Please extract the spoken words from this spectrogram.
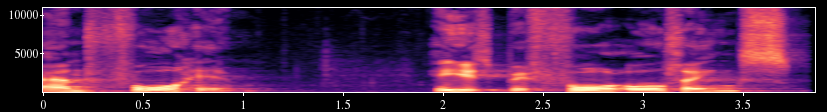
and for him. He is before all things,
